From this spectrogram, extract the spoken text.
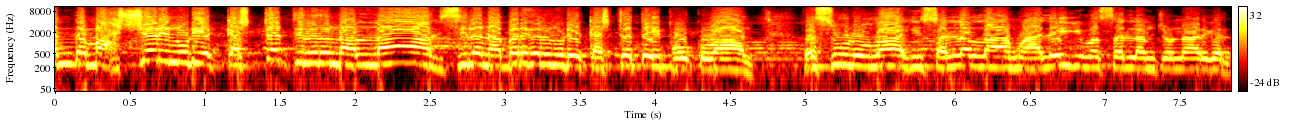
அந்த மஹஷரினுடைய கஷ்டத்தில் இருந்து அல்லாஹ் சில நபர்களுடைய கஷ்டத்தை போக்குவான். ரசூலுல்லாஹி சல்லல்லாஹு அலைஹி வஸல்லம் சொன்னார்கள்.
